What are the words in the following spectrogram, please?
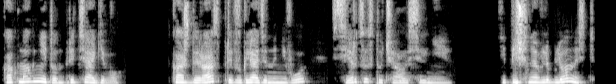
Как магнит он притягивал. Каждый раз при взгляде на него сердце стучало сильнее. Типичная влюбленность,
